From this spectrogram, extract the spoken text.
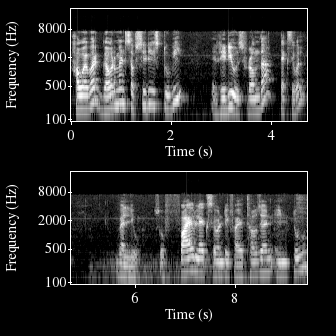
However government subsidy is to be reduce from the taxable value. So 5 lakh 75000 into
